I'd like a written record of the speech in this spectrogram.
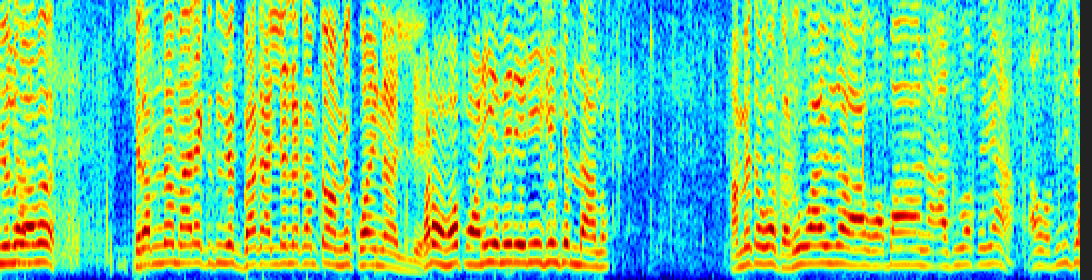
પેલું હવે શ્રમ ના મારે કીધું એક ભાગ આલ્યો ને કામ તો અમે કોઈ ના આલ્યે. પણ આમાં પાણી અમે રેડીએ છીએ ને કેમ ના હાલો અમે તો હવે ઘણું આવ્યું છે. આ ઓબા ને આજુ કર્યા આ ઓગલી જો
